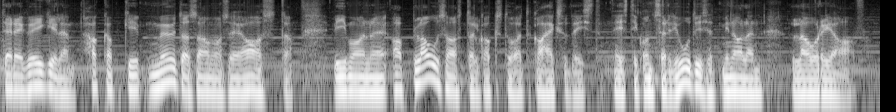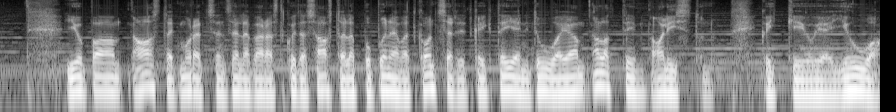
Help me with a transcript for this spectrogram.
Tere kõigile, hakkabki mööda saama see aasta, viimane aplaus aastal kaks tuhat kaheksateist. Eesti Kontserdi uudised, mina olen Lauri Aav juba aastaid muretsen selle pärast, kuidas aasta lõpu põnevad kontserdid kõik teieni tuua ja alati alistun. kõiki ju ei jõua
